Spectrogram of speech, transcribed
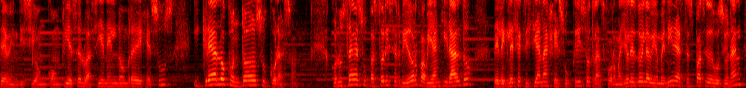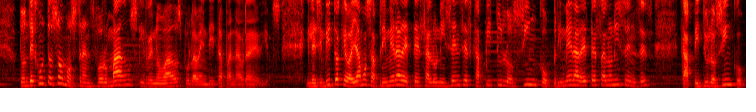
de bendición. Confiéselo así en el nombre de Jesús y créalo con todo su corazón. Con ustedes su pastor y servidor Fabián Giraldo de la Iglesia Cristiana Jesucristo Transforma. Yo les doy la bienvenida a este espacio devocional donde juntos somos transformados y renovados por la bendita palabra de Dios. Y les invito a que vayamos a Primera de Tesalonicenses capítulo 5, Primera de Tesalonicenses capítulo 5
